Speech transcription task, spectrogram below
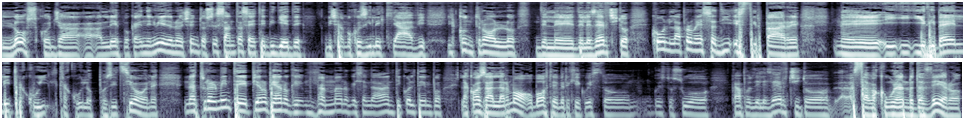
losco Mosco già all'epoca. E nel 1967 gli diede diciamo così, le chiavi, il controllo delle, dell'esercito con la promessa di estirpare eh, i, i, ribelli, tra cui, tra cui, l'opposizione. Naturalmente, piano piano, che, man mano che si andava avanti col tempo, la cosa allarmò Obote perché questo, questo suo capo dell'esercito eh, stava accumulando davvero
